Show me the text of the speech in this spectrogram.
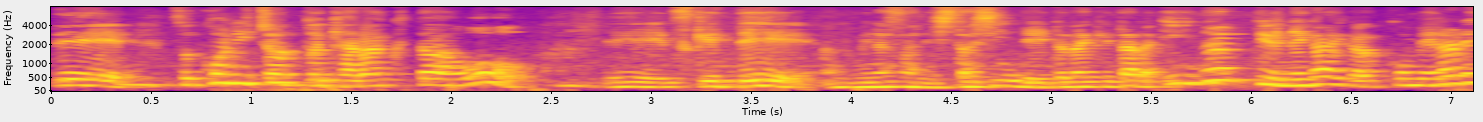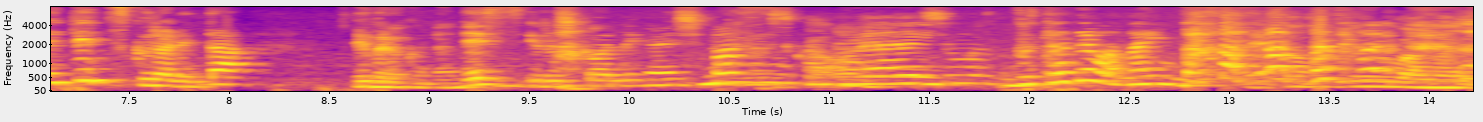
てそこにちょっとキャラクターを、えーつけてあの皆さんに親しんでいただけたらいいなっていう願いが込められて作られたレブラ君なんです。よろしくお願いします。よろしくお願いします。豚ではないんですね。それはない。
